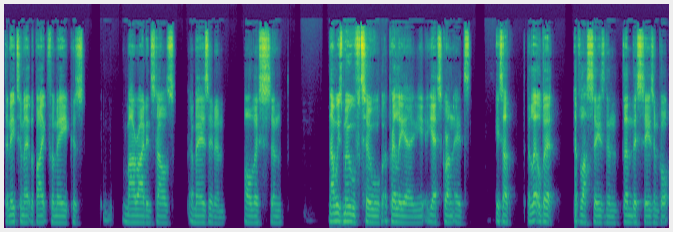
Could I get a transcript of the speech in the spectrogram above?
they need to make the bike for me because my riding style's amazing and all this. And now he's moved to Aprilia. Yes, granted, he's had a little bit of last season and then this season, but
